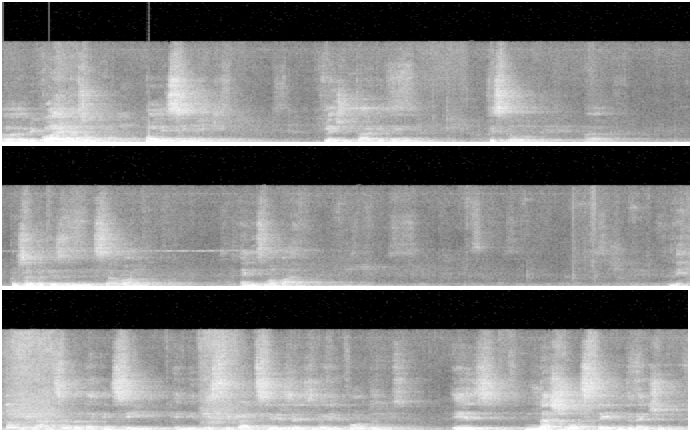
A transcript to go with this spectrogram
uh, requirements on policy making, inflation targeting, fiscal uh, conservatism, and so on, and it's mobile. The only answer that I can see, and in this regard Syriza is very important, is national state intervention.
